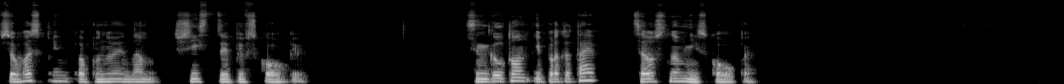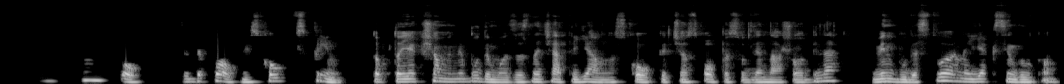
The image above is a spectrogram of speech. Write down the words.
Всього Spring пропонує нам 6 типів скоупів. Сінглтон і прототайп це основні скоупи. Сінглтон скоуп це дефолтний скоуп в Spring. Тобто, якщо ми не будемо зазначати явно скоуп під час опису для нашого біна, він буде створений як сінглтон.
